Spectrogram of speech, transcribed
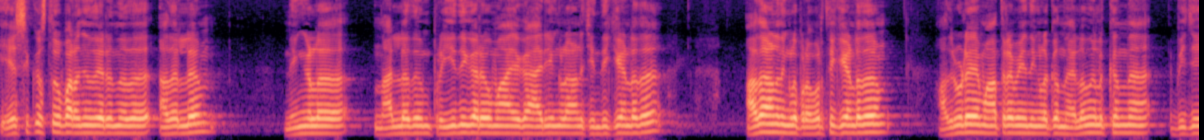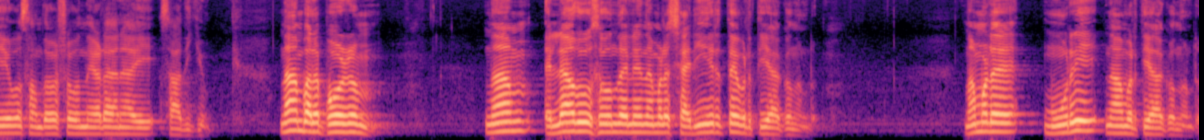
യേശുക്രിസ്തു പറഞ്ഞു തരുന്നത് അതെല്ലാം നിങ്ങൾ നല്ലതും പ്രീതികരവുമായ കാര്യങ്ങളാണ് ചിന്തിക്കേണ്ടത്. അതാണ് നിങ്ങൾ പ്രവർത്തിക്കേണ്ടത്. അതിലൂടെ മാത്രമേ നിങ്ങൾക്ക് നിലനിൽക്കുന്ന വിജയവും സന്തോഷവും നേടാനായി സാധിക്കും. നാം പലപ്പോഴും നാം എല്ലാ ദിവസവും തന്നെ നമ്മുടെ ശരീരത്തെ വൃത്തിയാക്കുന്നുണ്ട്. നമ്മുടെ മുറി നാം വൃത്തിയാക്കുന്നുണ്ട്.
